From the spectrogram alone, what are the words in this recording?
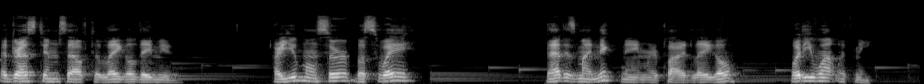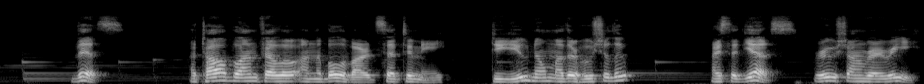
addressed himself to Laigle de Meaux. "Are you Monsieur Bossuet?" "That is my nickname," replied Laigle. "What do you want with me?" "This. A tall blond fellow on the boulevard said to me: 'Do you know Mother Hucheloup?' I said, "Yes, Rue Chanvrerie.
